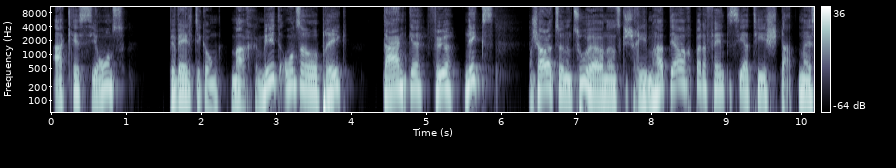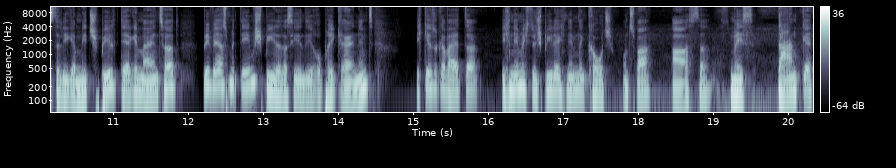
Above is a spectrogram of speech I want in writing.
Aggressionsbewältigung machen mit unserer Rubrik Danke für nix. Und schaut zu einem Zuhörer, der uns geschrieben hat, der auch bei der Fantasy AT Stadtmeisterliga mitspielt, der gemeint hat, wie wäre es mit dem Spieler, dass ihr in die Rubrik reinnimmt? Ich gehe sogar weiter. Ich nehme nicht den Spieler, ich nehme den Coach. Und zwar Arthur Smith. Danke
